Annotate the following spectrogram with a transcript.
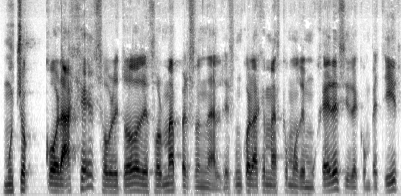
mucho coraje, sobre todo de forma personal. Es un coraje más como de mujeres y de competir,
